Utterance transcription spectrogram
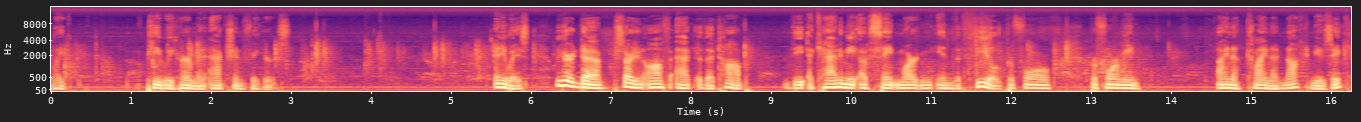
like Pee Wee Herman action figures. Anyways, we heard uh, starting off at the top the Academy of St. Martin in the Field perform, performing Eine kleine Nachtmusik,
